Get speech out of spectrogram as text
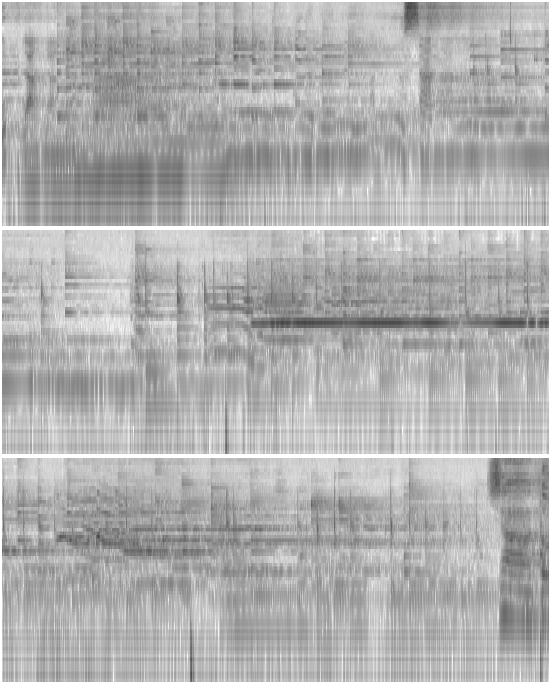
phúc đặng hàng xa. Trà tàu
